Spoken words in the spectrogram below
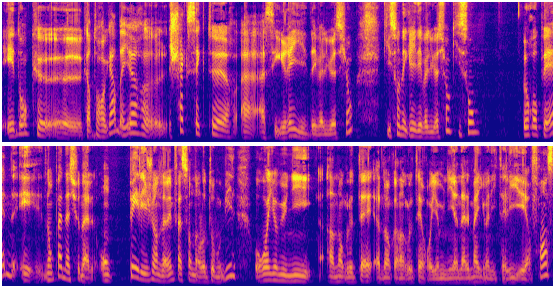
Et donc, euh, quand on regarde d'ailleurs, euh, chaque secteur a, ses grilles d'évaluation, qui sont des grilles d'évaluation qui sont européennes et non pas nationales. On les gens de la même façon dans l'automobile au Royaume-Uni, en Angleterre, euh, donc en Angleterre, au Royaume-Uni, en Allemagne, en Italie et en France.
